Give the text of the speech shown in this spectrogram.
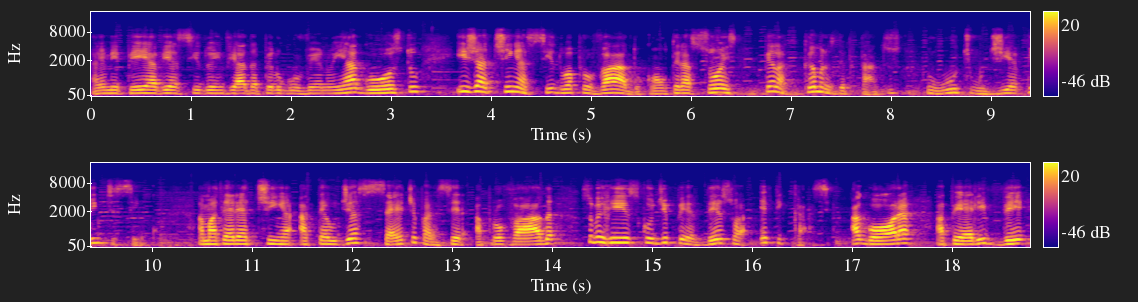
A MP havia sido enviada pelo governo em agosto e já tinha sido aprovado com alterações pela Câmara dos Deputados no último dia 25. A matéria tinha até o dia 7 para ser aprovada, sob risco de perder sua eficácia. Agora, a PLV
